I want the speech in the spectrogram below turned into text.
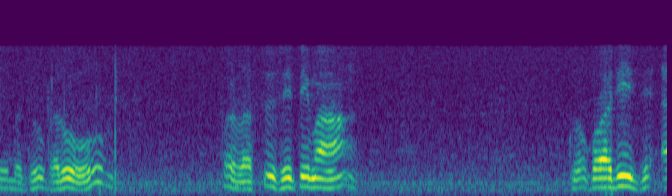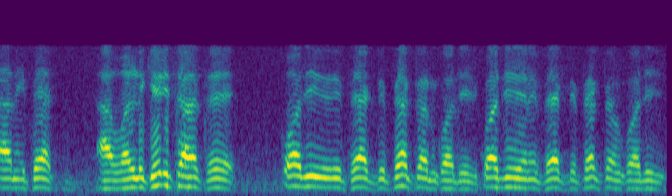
એ બધું ખરું. પણ વસ્તુ સ્થિતિમાં કોઝીજ આન ઇફેક્ટ આ વર્લ્ડ કેવી રીતે હશે છે? Causes effect effect on causes causes and effect effect on causes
